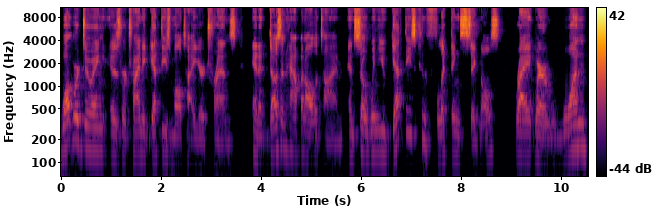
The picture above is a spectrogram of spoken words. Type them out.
what we're doing is we're trying to get these multi year trends and it doesn't happen all the time. And so when you get these conflicting signals, right, where one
